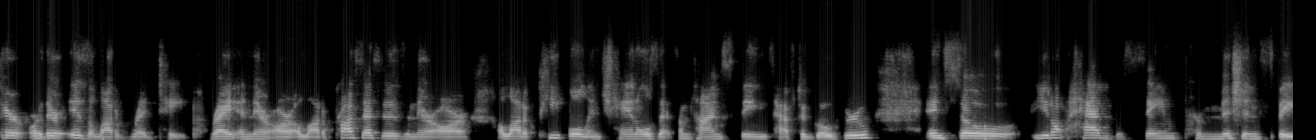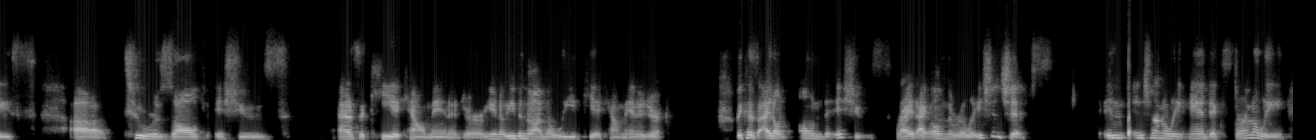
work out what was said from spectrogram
there or there is a lot of red tape right? And there are a lot of processes and there are a lot of people and channels that sometimes things have to go through. And so you don't have the same permission space uh, to resolve issues as a key account manager you know even though i'm a lead key account manager because i don't own the issues right? I own the relationships in, internally and externally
